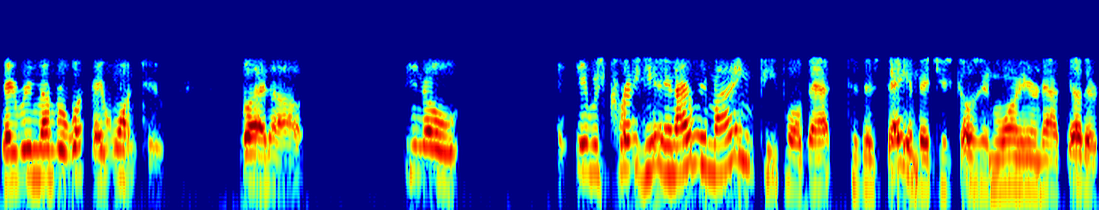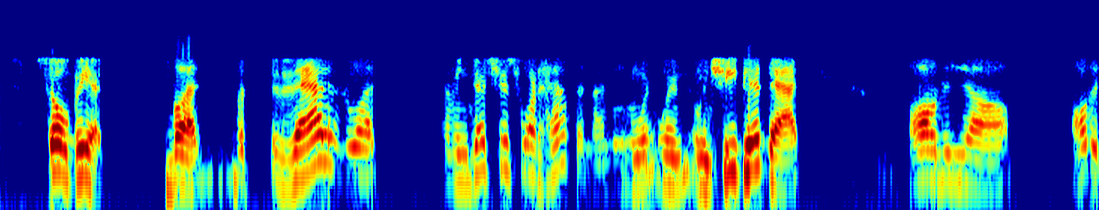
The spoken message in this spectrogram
they remember what they want to." But uh, you know, it was crazy, and I remind people of that to this day, and it just goes in one ear and out the other. So be it. But but that is what I mean. That's just what happened. I mean, when when when she did that, all the uh, all the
